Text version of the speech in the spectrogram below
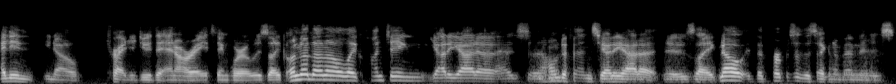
I didn't you know try to do the NRA thing where it was like, oh no no no, like hunting yada yada has uh, home defense yada yada. And it was like no, the purpose of the Second Amendment is.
